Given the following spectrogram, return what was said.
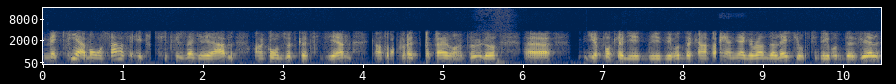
mais qui, à mon sens, est aussi plus agréable en conduite quotidienne. Quand on veut être pépère un peu, là, euh, il n'y a pas que les, des, routes de campagne. À Niagara-on-the-Lake, il y a aussi des routes de ville.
